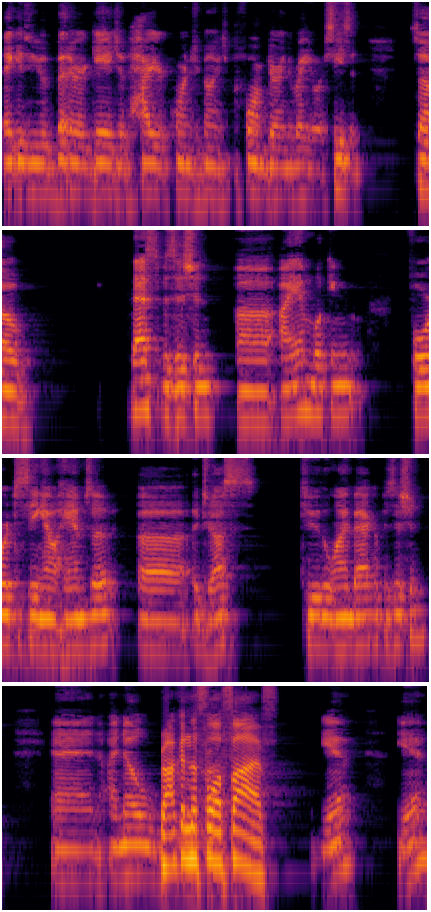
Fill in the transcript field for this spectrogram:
that gives you a better gauge of how your corners are going to perform during the regular season. So that's the position. Uh, I am looking forward to seeing how Hamsah uh, adjusts to the linebacker position. And I know Rocking the four five. yeah, yeah.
